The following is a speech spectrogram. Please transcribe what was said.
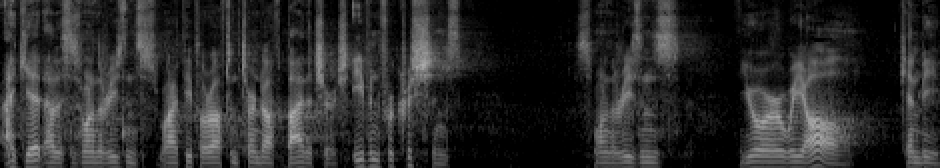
I get how this is one of the reasons why people are often turned off by the church, even for Christians. It's one of the reasons you're, we all can be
